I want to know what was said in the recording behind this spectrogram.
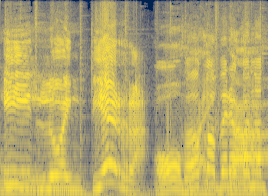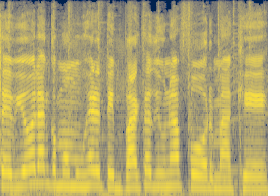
y lo entierra. Oh my Coco, pero God. cuando te violan como mujer te impacta de una forma que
